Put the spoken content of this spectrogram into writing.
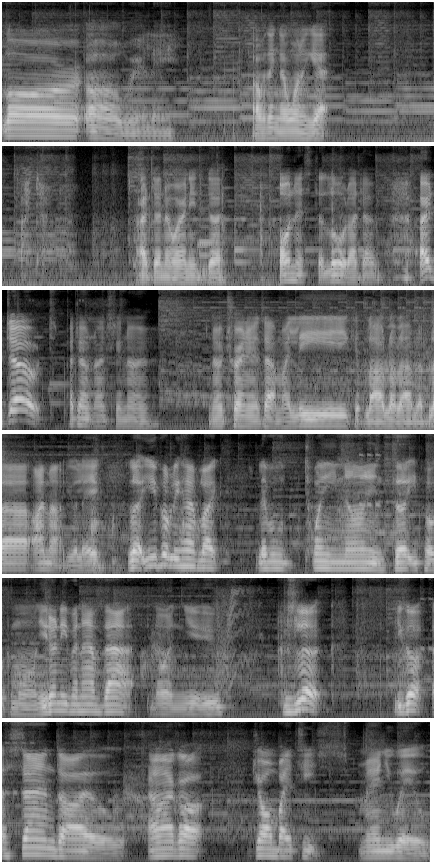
Lore. Oh, really? I think I want to get... I don't know. I don't know where I need to go. Honest the Lord, I don't. I don't! I don't actually know. No trainer is out my league, blah, blah, blah, blah, blah. I'm out your league. Look, you probably have, like, level 29, 30 Pokemon. You don't even have that, knowing you. Because look, you got a Sandile, and I got John Baptiste, Manuel,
